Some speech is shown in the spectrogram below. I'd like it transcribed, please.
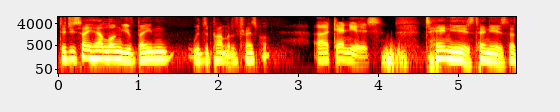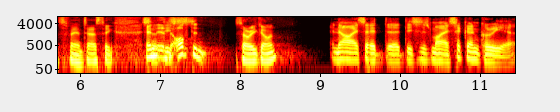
did you say? How long you've been with Department of Transport? Uh, ten years. Ten years. Ten years. That's fantastic. So and this, often, sorry, go on. No, I said uh, this is my second career,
